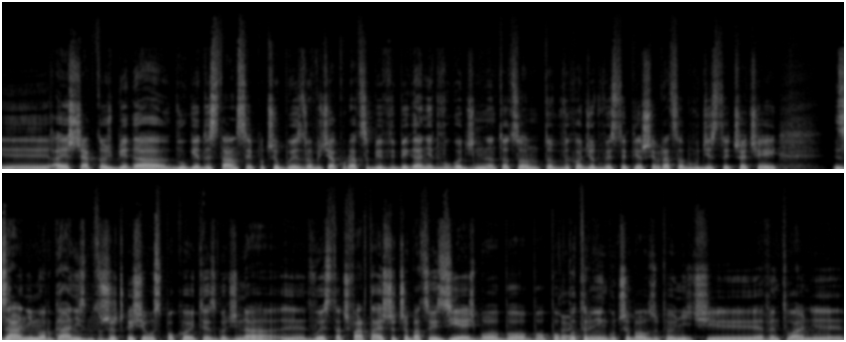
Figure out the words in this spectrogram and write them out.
y, a jeszcze jak ktoś biega długie dystanse i potrzebuje zrobić akurat sobie wybieganie dwugodzinne, no to co? No to wychodzi o 21, wraca o 23, zanim organizm troszeczkę się uspokoi, to jest godzina y, 24, a jeszcze trzeba coś zjeść, bo, bo, bo po, Tak. po treningu trzeba uzupełnić y, ewentualnie, y,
